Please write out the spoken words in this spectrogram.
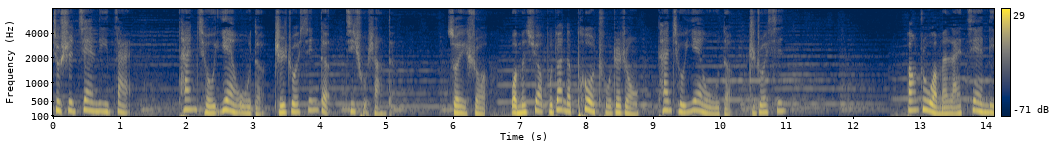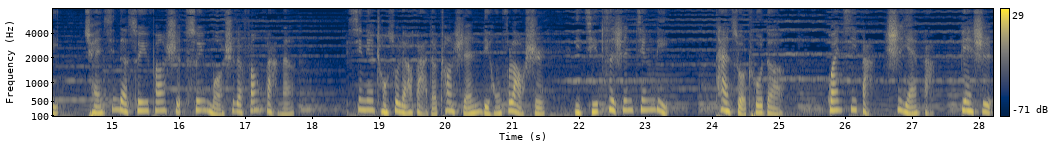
就是建立在贪求厌恶的执着心的基础上的。所以说，我们需要不断的破除这种贪求厌恶的执着心，帮助我们来建立全新的思维方式、思维模式的方法呢？心灵重塑疗法的创始人李洪福老师以其自身经历探索出的关系法、试验法，便是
